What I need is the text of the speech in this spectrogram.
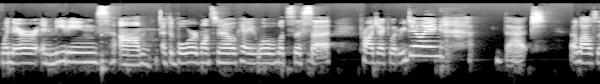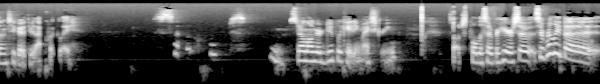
when they're in meetings, um, if the board wants to know, okay, well, what's this uh, project? What are we doing? That allows them to go through that quickly. So, oops, hmm, it's no longer duplicating my screen. So I'll just pull this over here. So, so really the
